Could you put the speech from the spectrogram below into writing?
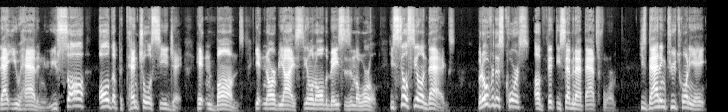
that you had in you. You saw all the potential of CJ hitting bombs, getting RBIs, stealing all the bases in the world. He's still stealing bags. But over this course of 57 at bats for him, he's batting 228,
